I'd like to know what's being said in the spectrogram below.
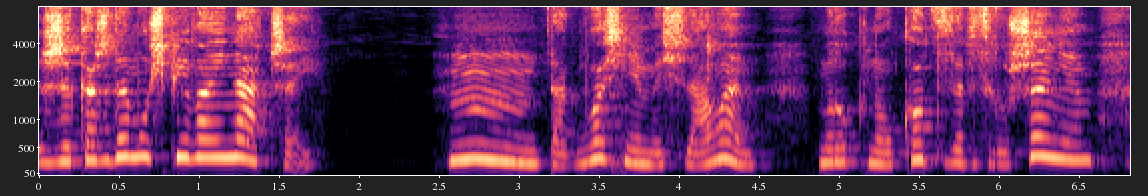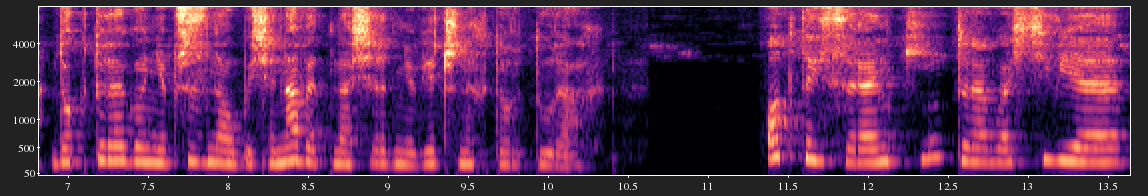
że każdemu śpiewa inaczej. Hmm, tak właśnie myślałem, mruknął kot ze wzruszeniem, do którego nie przyznałby się nawet na średniowiecznych torturach. Od tej syrenki, która właściwie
